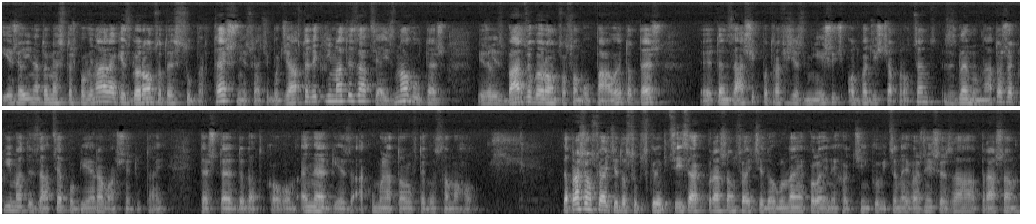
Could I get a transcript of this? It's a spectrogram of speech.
Jeżeli natomiast ktoś powie, no ale jak jest gorąco, to jest super. Też nie, słuchajcie, bo działa wtedy klimatyzacja i znowu też, jeżeli jest bardzo gorąco, są upały, to też y, ten zasięg potrafi się zmniejszyć o 20% ze względu na to, że klimatyzacja pobiera właśnie tutaj też tę dodatkową energię z akumulatorów tego samochodu. Zapraszam, słuchajcie, do subskrypcji, zapraszam, słuchajcie, do oglądania kolejnych odcinków i co najważniejsze, zapraszam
